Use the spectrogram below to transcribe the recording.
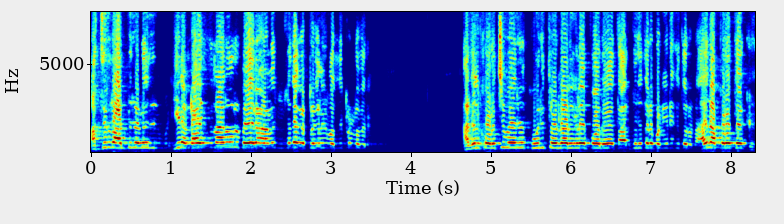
അച്ഛന് താല്പര്യമുള്ളവർ ഈ രണ്ടായിരത്തി നാനൂറ് പേരാണ് വിവിധ ഘട്ടങ്ങളിൽ വന്നിട്ടുള്ളവർ അതിൽ കുറച്ച് പേര് കൂലിത്തൊഴിലാളികളെ പോലെ താല്പര്യത്തോടെ പണിയെടുക്കുന്നവരുണ്ട് അതിനപ്പുറത്തേക്ക്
